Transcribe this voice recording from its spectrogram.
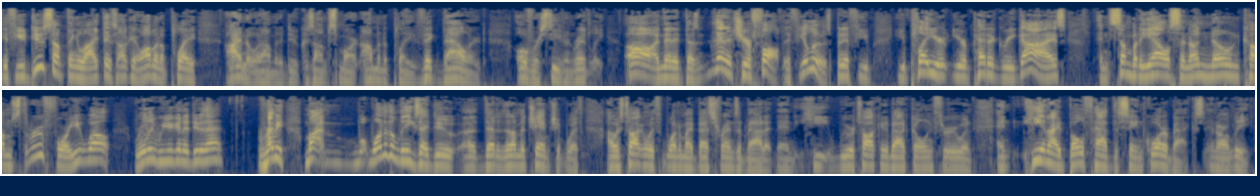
if you do something like this, okay, well I'm going to play. I know what I'm going to do because I'm smart. I'm going to play Vick Ballard over Stevan Ridley. Oh, and then it doesn't. Then it's your fault if you lose. But if you you play your your pedigree guys and somebody else, an unknown, comes through for you, well, really, were you going to do that? I mean, my one of the leagues I do uh, that, that I'm a championship with. I was talking with one of my best friends about it, and he we were talking about going through, and, and he and I both had the same quarterbacks in our league.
